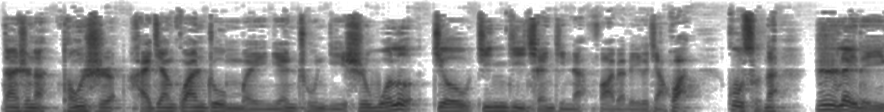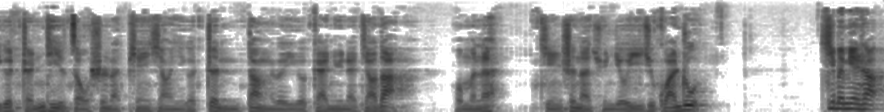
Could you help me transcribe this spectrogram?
但是呢，同时还将关注美联储理事沃勒就经济前景呢发表的一个讲话，故此呢，日内的一个整体走势呢偏向一个震荡的一个概率呢较大，我们呢谨慎的去留意去关注。基本面上，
